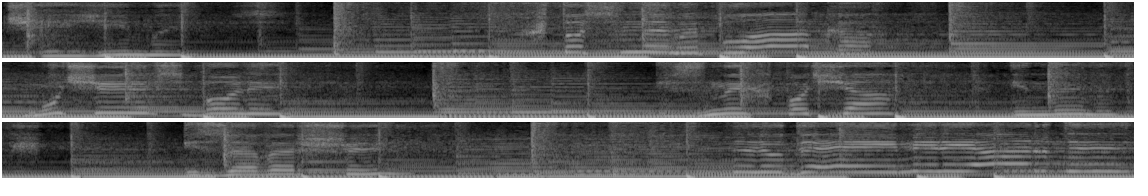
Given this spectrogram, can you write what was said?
чиїмись, хтось ними плакав, мучивсь болів. І з них почав і ними і завершив. Людей мільярди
